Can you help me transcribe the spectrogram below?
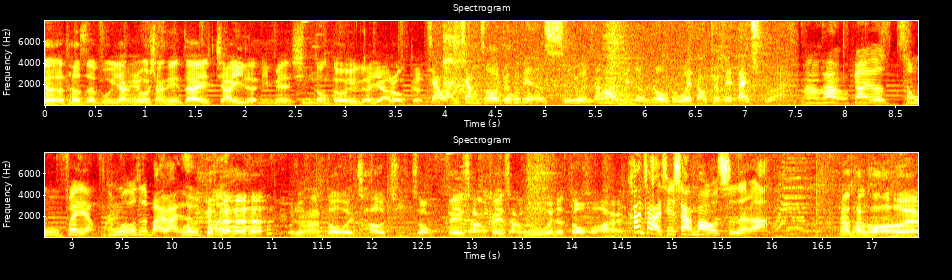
各个特色不一样，因为我相信在嘉义人里面心中都有一个鸭肉羹。加完酱之后就会变得湿润，然后里面的肉的味道就被带出来。然后看我现在就成雾飞扬，全部都是白白的粉，我觉得它的豆味超级重，非常非常入味的豆花哎。看起来其实还蛮好吃的啦。那汤头好喝哎。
